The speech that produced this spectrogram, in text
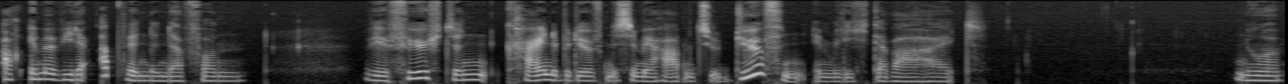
auch immer wieder abwenden davon. Wir fürchten, keine Bedürfnisse mehr haben zu dürfen im Licht der Wahrheit. Nur,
